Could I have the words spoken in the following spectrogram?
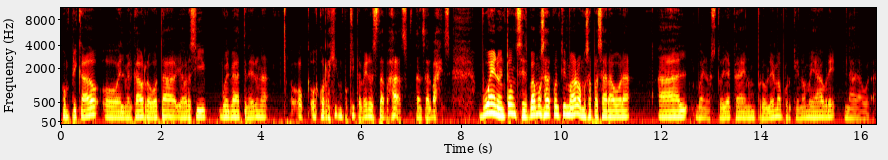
complicado o el mercado rebota y ahora sí vuelve a tener una o, corregir un poquito al menos estas bajadas tan salvajes. Bueno, entonces vamos a continuar, vamos a pasar ahora al... Bueno, estoy acá en un problema porque no me abre nada ahora.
